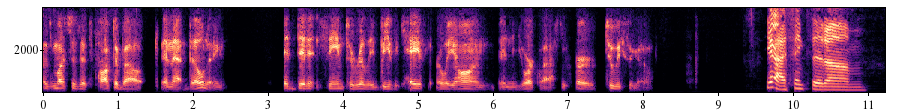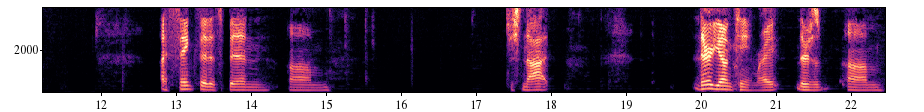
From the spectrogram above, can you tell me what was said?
as much as it's talked about in that building, it didn't seem to really be the case early on in New York last week or two weeks ago. Yeah, I think that um, I think that it's been um, just not they're a young team, right? There's um,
